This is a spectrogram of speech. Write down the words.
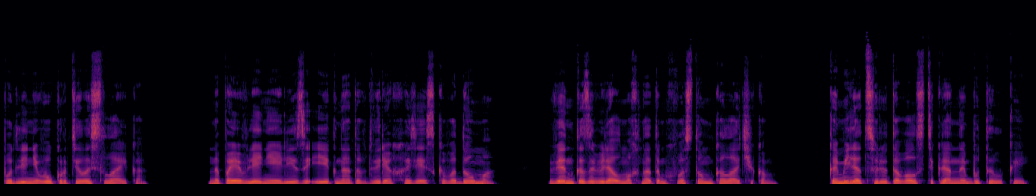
Подле него крутилась лайка. На появление Лизы и Игната в дверях хозяйского дома Венка завилял мохнатым хвостом калачиком. Камиль отсалютовал стеклянной бутылкой.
